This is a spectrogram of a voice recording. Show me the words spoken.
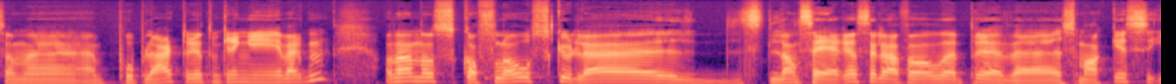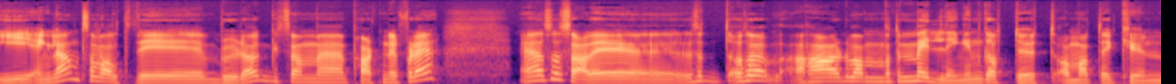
som er populært rundt omkring i verden. Og da når Scofflaw skulle lanseres, eller i hvert fall prøvesmakes i England, så valgte de Brewdog som partner for det. Ja, så sa de, så, og så har på meldingen gått ut om at det kun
